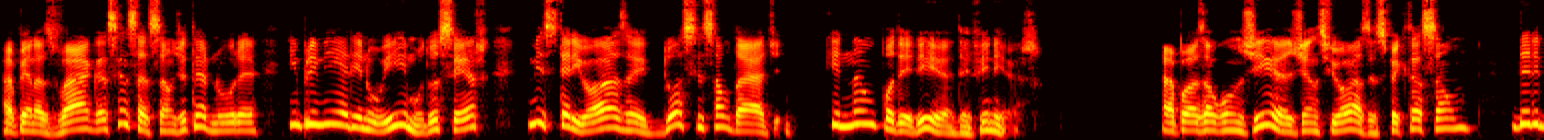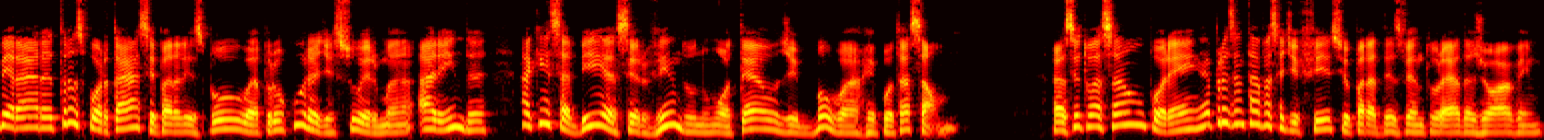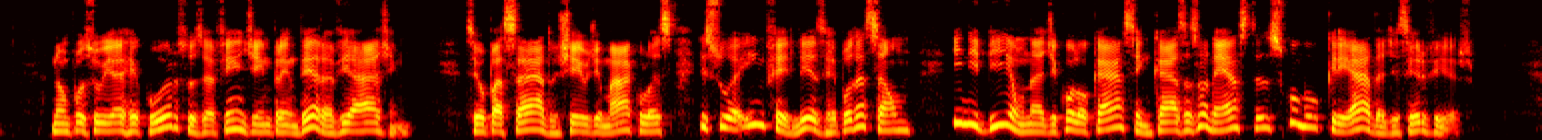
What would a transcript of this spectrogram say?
Apenas vaga sensação de ternura imprimia-lhe no imo do ser misteriosa e doce saudade, que não poderia definir. Após alguns dias de ansiosa expectação, deliberara transportar-se para Lisboa à procura de sua irmã Arinda, a quem sabia servindo num hotel de boa reputação. A situação, porém, apresentava-se difícil para a desventurada jovem. Não possuía recursos a fim de empreender a viagem. Seu passado, cheio de máculas, e sua infeliz reputação, inibiam-na de colocar-se em casas honestas como criada de servir.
